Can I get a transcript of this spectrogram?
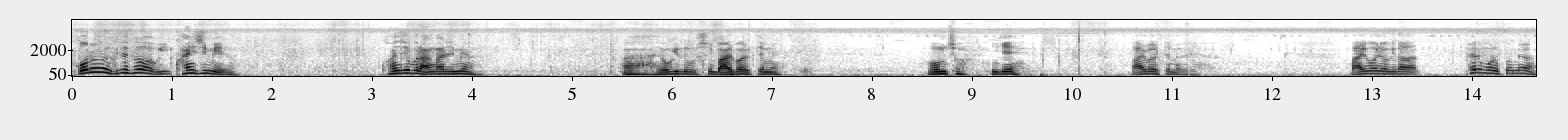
벌은 그래서 이 관심이에요. 관심을 안 가지면 아 여기도 혹시 말벌 때문에 엄청 이게 말벌 때문에 그래요. 말벌이 여기다 페로몬을 쏘면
